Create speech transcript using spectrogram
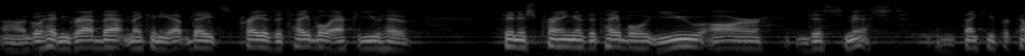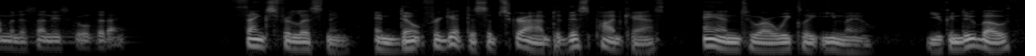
uh, go ahead and grab that, make any updates, pray as a table. After you have finished praying as a table, you are dismissed. And thank you for coming to Sunday school today. Thanks for listening, and don't forget to subscribe to this podcast and to our weekly email. You can do both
